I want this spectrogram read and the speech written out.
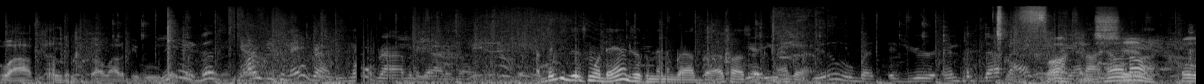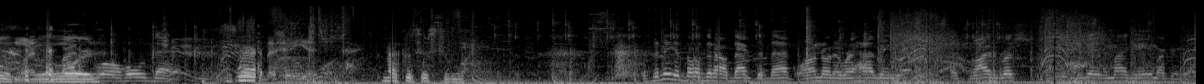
well, I've played with a lot of people who You wake need up. this. driving. Why would you command grab? There's no grabbing the guy. that's like- I think he did more damage with command grab though. That's why I Yeah, said command you do, but is your input that fast? Fucking Nah, oh, hell shit. nah. Oh my lord. well hold that. This not consistently. If a nigga throws it out back to back, or I know that we're having a drive rush in in my game, I can grab.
